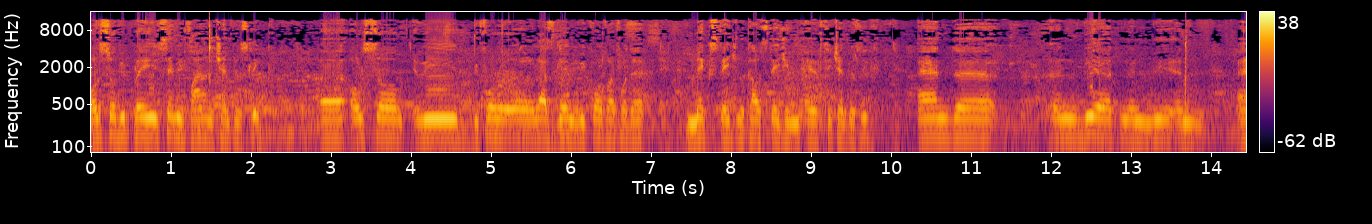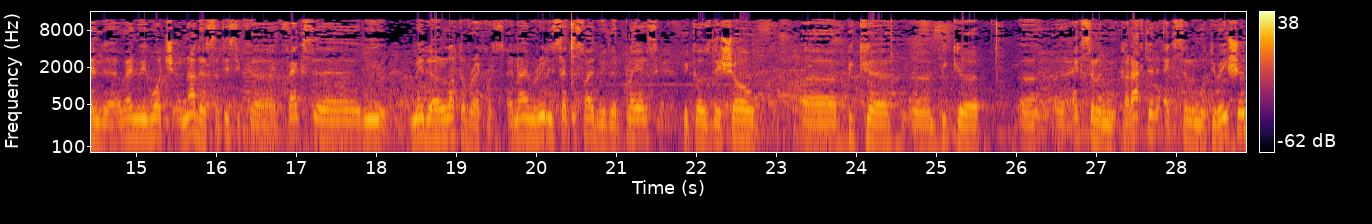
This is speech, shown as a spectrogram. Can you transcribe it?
Also, we play semi-final Champions League. Uh, also, we before uh, last game we qualified for the next stage, knockout stage in AFC Champions League, and uh, and we, and, we and and uh, when we watch another statistic uh, facts, uh, we made a lot of records. And I'm really satisfied with the players because they show uh, big, uh, uh, big, excellent character, excellent motivation,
